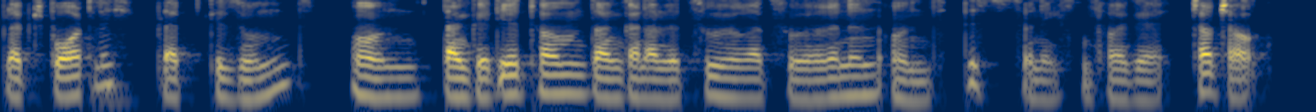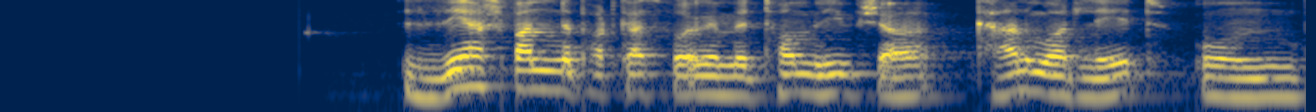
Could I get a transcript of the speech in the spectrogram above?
bleibt sportlich, bleibt gesund und danke dir, Tom, danke an alle Zuhörer, Zuhörerinnen und bis zur nächsten Folge. Ciao, ciao. Sehr spannende Podcast-Folge mit Tom Liebscher, Kanu-Athlet. Und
